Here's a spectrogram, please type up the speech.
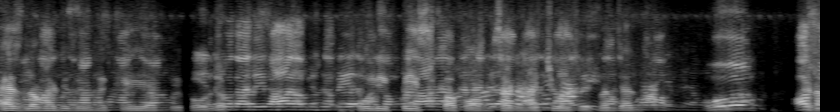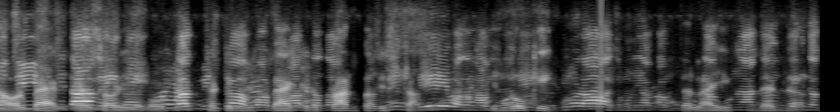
As long as it is in the clay and before the holy priest performed certain rituals which was done oh, an hour back, uh, sorry, about 30 minutes back, the Pran Pratishtha, invoking the life, then the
